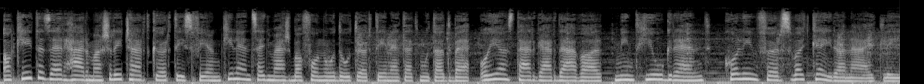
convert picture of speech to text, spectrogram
A 2003-as Richard Curtis film 9 egymásba fonódó történetet mutat be, olyan sztárgárdával, mint Hugh Grant, Colin Firth vagy Keira Knightley.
